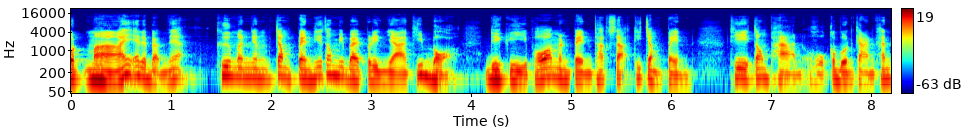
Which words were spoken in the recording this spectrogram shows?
กฎหมายอะไรแบบเนี้ยคือมันยังจำเป็นที่ต้องมีใบปริญญาที่บอกดีกรี เพราะว่ามันเป็นทักษะที่จำเป็นที่ต้องผ่านโอ้โหกระบวนการขั้น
